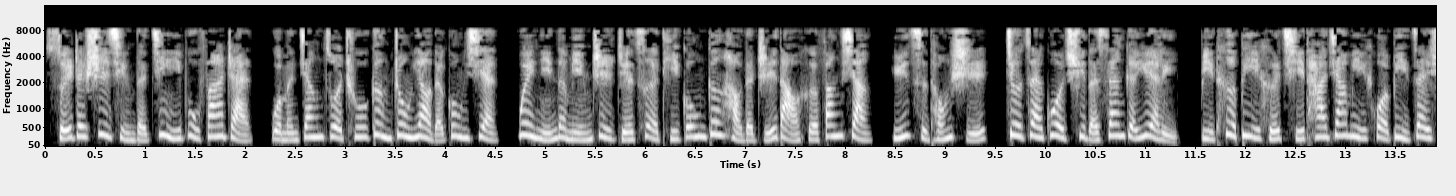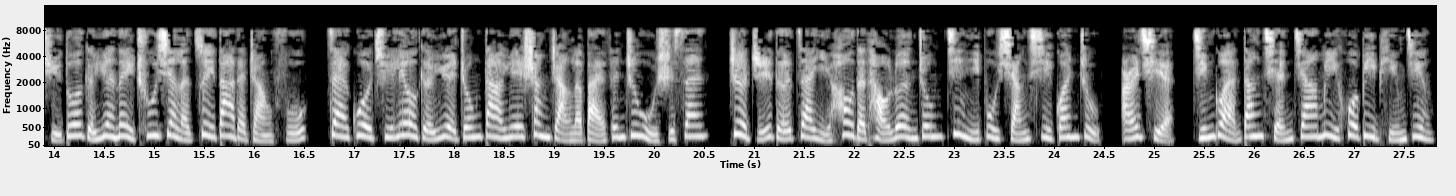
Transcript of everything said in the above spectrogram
随着事情的进一步发展，我们将做出更重要的贡献，为您的明智决策提供更好的指导和方向。与此同时，就在过去的三个月里，比特币和其他加密货币在许多个月内出现了最大的涨幅，在过去六个月中大约上涨了百分之五十三。这值得在以后的讨论中进一步详细关注。而且，尽管当前加密货币平静，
